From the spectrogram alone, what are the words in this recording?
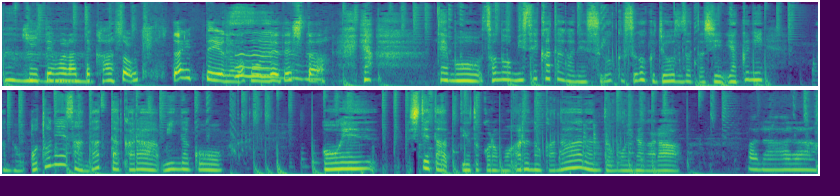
聞いてもらって感想を聞きたいっていうのが本音でした。でも、その見せ方がね、すごくすごく上手だったし、逆に、あの、音姉さんだったから、みんなこう、応援してたっていうところもあるのかななんて思いながら、あらあら。なん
